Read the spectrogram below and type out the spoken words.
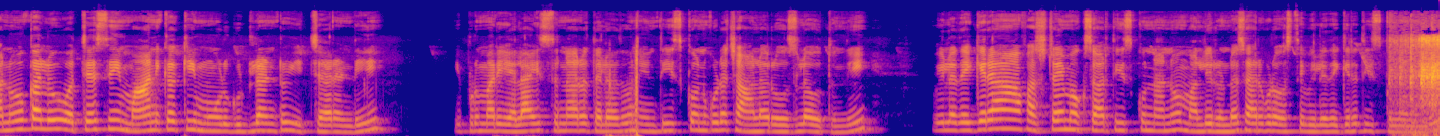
ఆ నూకలు వచ్చేసి మానికకి మూడు గుడ్లు అంటూ ఇచ్చారండి. ఇప్పుడు మరి ఎలా ఇస్తున్నారో తెలియదు నేను తీసుకొని కూడా చాలా రోజులు అవుతుంది. వీళ్ళ దగ్గర ఫస్ట్ టైం ఒకసారి తీసుకున్నాను. మళ్ళీ రెండోసారి కూడా వస్తే వీళ్ళ దగ్గర తీసుకున్నానండి.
